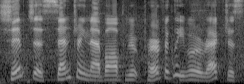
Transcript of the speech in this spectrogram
Chimp just centering that ball perfectly. Yurik just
